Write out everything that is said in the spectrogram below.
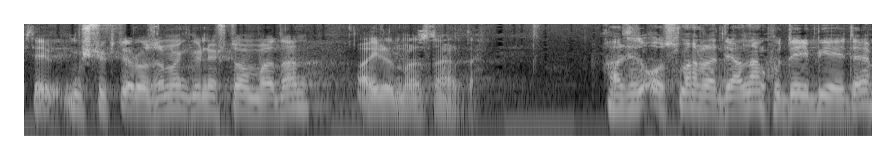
İşte müşrikler o zaman güneş doğmadan ayrılmazlardı. Hazreti Osman radıyallahu anh Hudeybiye'de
